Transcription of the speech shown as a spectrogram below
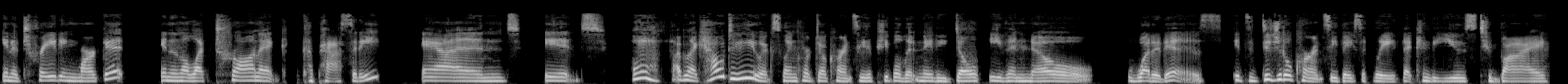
in a trading market in an electronic capacity. And it, oh, I'm like, how do you explain cryptocurrency to people that maybe don't even know what it is. It's a digital currency basically that can be used to buy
